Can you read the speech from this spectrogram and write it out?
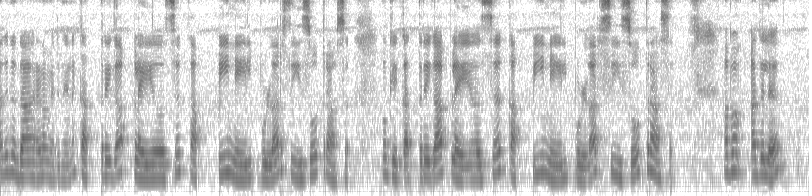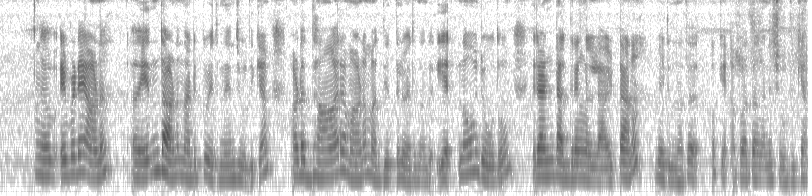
അതിന് ഉദാഹരണം വരുന്നതാണ് കത്രിക പ്ലെയേഴ്സ് കപ്പി നെയിൽ പുള്ളർ സീസോ ത്രാസ് ഓക്കെ കത്രിക പ്ലെയേഴ്സ് കപ്പി നെയിൽ പുള്ളർ സീസോ ത്രാസ് അപ്പം അതിൽ എവിടെയാണ് എന്താണ് നടുക്ക് വരുന്നതെന്ന് ചോദിക്കാം. അവിടെ ധാരമാണ് മധ്യത്തിൽ വരുന്നത്. യത്നവും രോധവും രണ്ട് അഗ്രങ്ങളിലായിട്ടാണ് വരുന്നത്. ഓക്കെ അപ്പോൾ അതങ്ങനെ ചോദിക്കാം.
